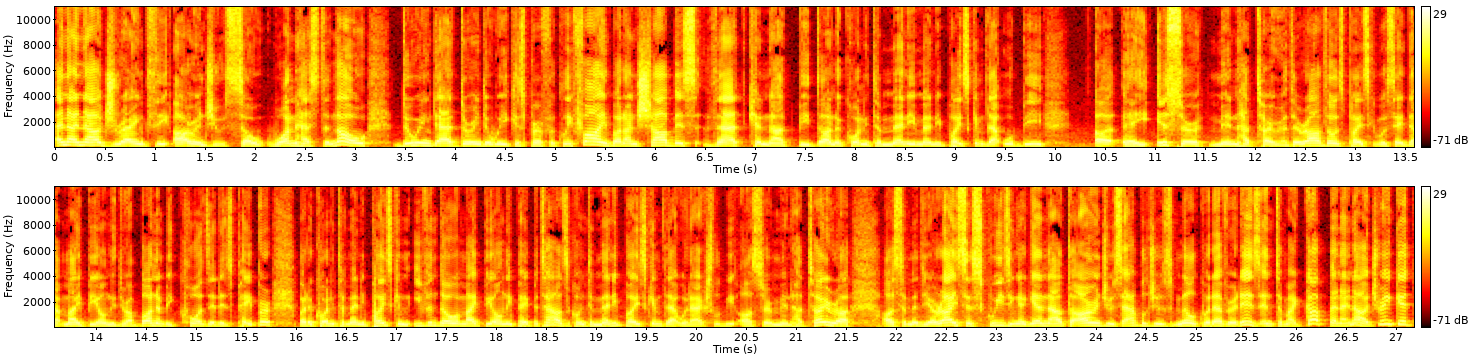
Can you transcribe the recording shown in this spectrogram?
and I now drank the orange juice. So one has to know doing that during the week is perfectly fine, but on Shabbos that cannot be done. According to many, many poskim, that will be a iser min haTorah. There are those poskim who say that might be only drabanan because it is paper, but according to many poskim, even though it might be only paper towels, according to many poskim, that would actually be iser min haTorah. Aser midyaraisa, squeezing again out the orange juice, apple juice, milk, whatever it is, into my cup, and I now drink it.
